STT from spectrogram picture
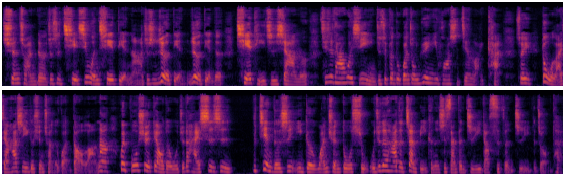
宣传的，就是切新闻切点啊，就是热点热点的切题之下呢，其实它会吸引就是更多观众愿意花时间来看，所以对我来讲，它是一个宣传的管道啦。那会剥削掉的，我觉得还是是不见得是一个完全多数，我觉得它的占比可能是三分之一到四分之一的状态。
